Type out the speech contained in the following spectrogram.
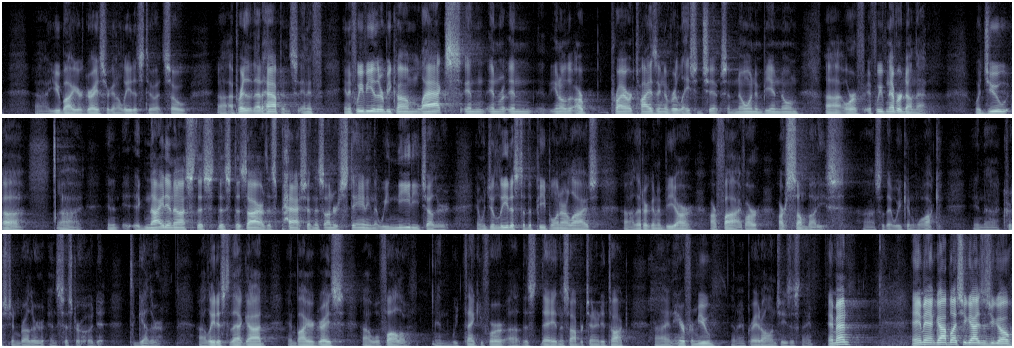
uh, you, by your grace, are going to lead us to it. So uh, I pray that that happens. And if and if we've either become lax in, in, in you know, our prioritizing of relationships and knowing and being known, uh, or if, if, we've never done that, would you uh, uh, ignite in us this, this desire, this passion, this understanding that we need each other? And would you lead us to the people in our lives uh, that are going to be our, our five, our, our somebodies, uh, so that we can walk in Christian brother and sisterhood together? Lead us to that, God and by your grace will follow. And we thank you for uh, this day and this opportunity to talk uh, and hear from you. And I pray it all in Jesus' name. Amen. Amen. God bless you guys as you go.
